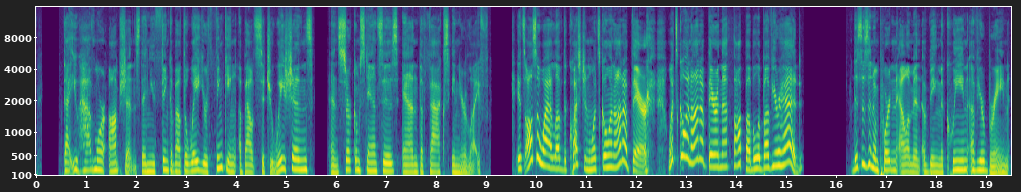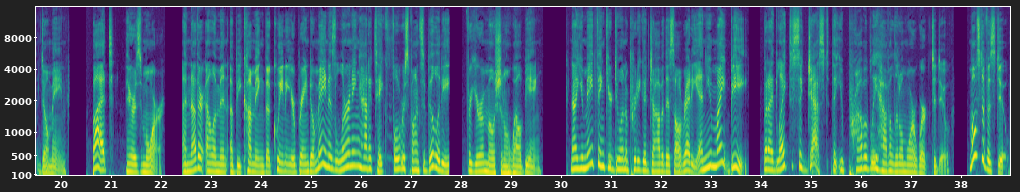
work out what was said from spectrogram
that you have more options than you think about the way you're thinking about situations and circumstances and the facts in your life. It's also why I love the question what's going on up there? What's going on up there in that thought bubble above your head? This is an important element of being the queen of your brain domain. But there's more. Another element of becoming the queen of your brain domain is learning how to take full responsibility for your emotional well being. Now, you may think you're doing a pretty good job of this already, and you might be, but I'd like to suggest that you probably have a little more work to do. Most of us do.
